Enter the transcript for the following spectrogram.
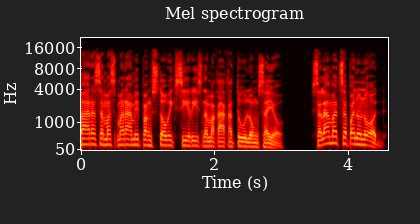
para sa mas marami pang Stoic series na makakatulong sa'yo. Salamat sa panonood!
